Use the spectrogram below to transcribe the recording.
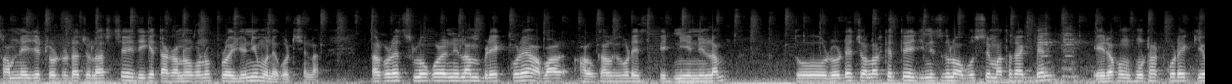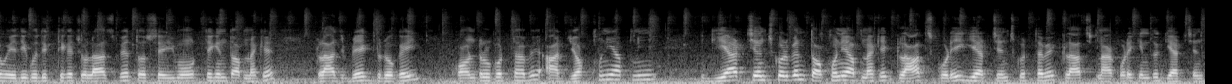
সামনে যে টোটোটা চলে আসছে, এদিকে তাকানোর কোনো প্রয়োজনই মনে করছে না। তারপরে স্লো করে নিলাম ব্রেক করে আবার হালকা হালকা করে স্পিড নিয়ে নিলাম। তো রোডে চলার ক্ষেত্রে এই জিনিসগুলো অবশ্যই মাথায় রাখবেন। এরকম হুটহাট করে কেউ এদিক ওদিক থেকে চলে আসবে, তো সেই মুহূর্তে কিন্তু আপনাকে ক্লাচ ব্রেক দুটোকেই কন্ট্রোল করতে হবে। আর যখনই আপনি গিয়ার চেঞ্জ করবেন, তখনই আপনাকে ক্লাচ করেই গিয়ার চেঞ্জ করতে হবে। ক্লাচ না করে কিন্তু গিয়ার চেঞ্জ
